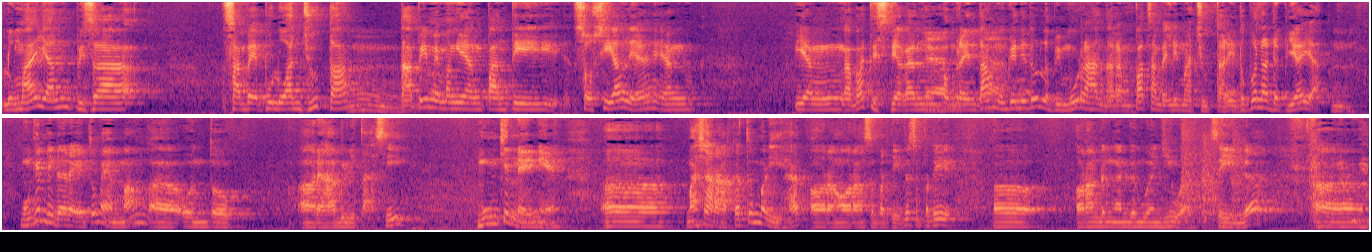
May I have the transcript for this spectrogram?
lumayan bisa sampai puluhan juta. Tapi memang yang panti sosial ya yang yang apa disediakan Ya, pemerintah ya. mungkin itu lebih murah antara 4 sampai 5 juta. Itu pun ada biaya. Mungkin di daerah itu memang eh, untuk eh, rehabilitasi mungkin ya ini ya eh, masyarakat tuh melihat orang-orang seperti itu seperti eh, orang dengan gangguan jiwa sehingga eh,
